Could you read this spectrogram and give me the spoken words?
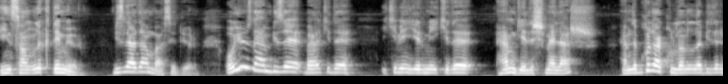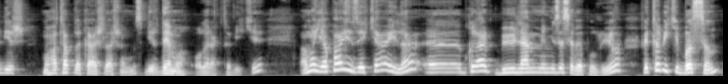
İnsanlık demiyorum. Bizlerden bahsediyorum. O yüzden bize belki de 2022'de hem gelişmeler hem de bu kadar kullanılabilir bir muhatapla karşılaşmamız bir demo olarak tabii ki. Ama yapay zeka ile bu kadar büyülenmemize sebep oluyor. Ve tabii ki basın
